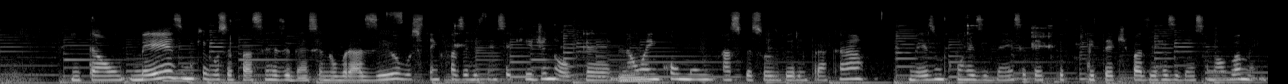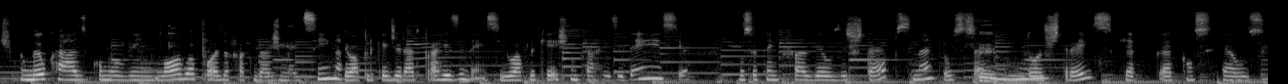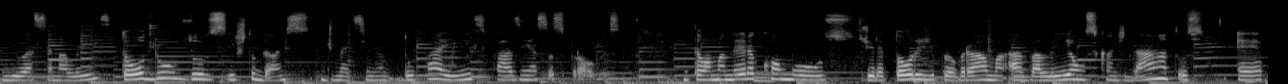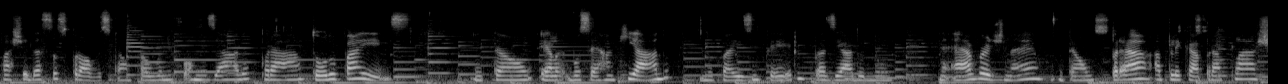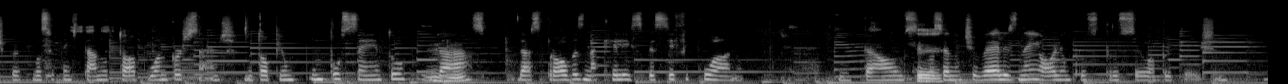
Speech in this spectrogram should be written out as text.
Então, mesmo que você faça residência no Brasil, você tem que fazer residência aqui de novo. É, não é incomum as pessoas virem para cá mesmo com residência, ter que, ter que fazer residência novamente. No meu caso, como eu vim logo após a faculdade de medicina, eu apliquei direto para residência. E o application para residência, você tem que fazer os steps, né? Que é o step 1, 2, 3, que é, é, é os USMLEs. Todos os estudantes de medicina do país fazem essas provas. Então, a maneira como os diretores de programa avaliam os candidatos é a partir dessas provas, que é uma prova uniformizada para todo o país. Então, ela, você é ranqueado no país inteiro, baseado no, average, né? Então, para aplicar para a plástica, você tem que estar no top 1%, no top 1%, 1% uhum. das, das provas naquele específico ano. Então, se Sim. você não tiver, eles nem olham para o seu application.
